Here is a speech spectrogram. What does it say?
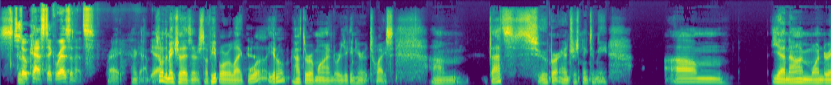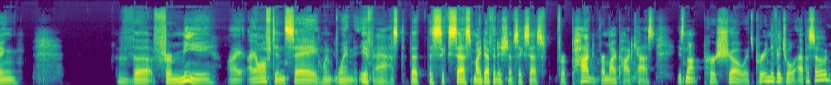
stochastic resonance. Right. Okay. Yeah. Just want to make sure that's interesting. So people were like, yeah. "Well, you don't have to remind, or you can hear it twice." Um, that's super interesting to me. Um, yeah. Now I'm wondering. The for me, I, I often say when when if asked that the success, my definition of success for pod for my podcast is not per show, it's per individual episode,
